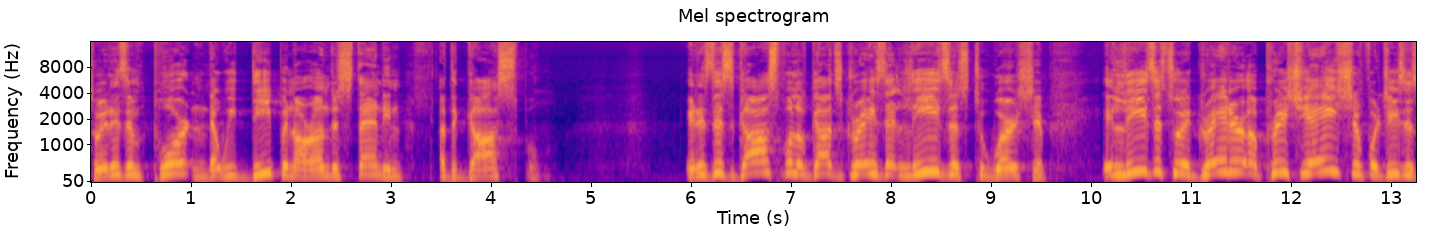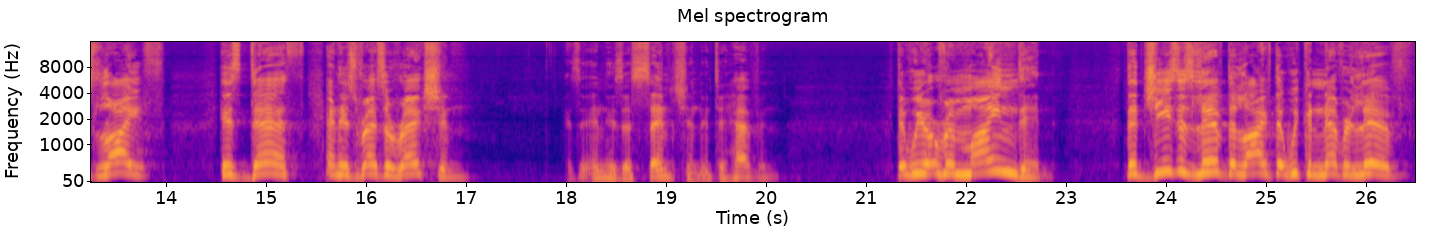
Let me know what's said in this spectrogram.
So it is important that we deepen our understanding of the gospel. It is this gospel of God's grace that leads us to worship. It leads us to a greater appreciation for Jesus' life, his death, and his resurrection, and his ascension into heaven. That we are reminded that Jesus lived the life that we could never live.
